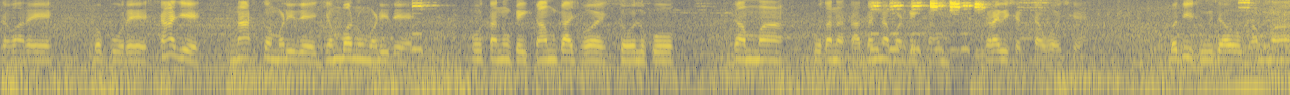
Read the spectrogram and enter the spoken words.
સવારે બપોરે સાંજે નાસ્તો મળી રહે, જમવાનું મળી રહે. પોતાનું કંઈ કામકાજ હોય તો એ લોકો ગામમાં પોતાના સાધનના પણ કંઈક કામ કરાવી શકતા હોય છે. બધી સુવિધાઓ ગામમાં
